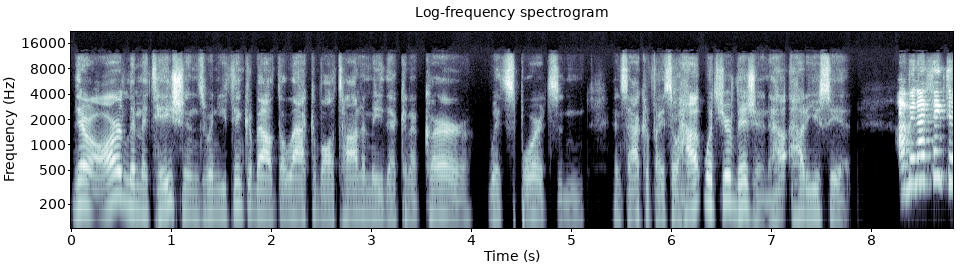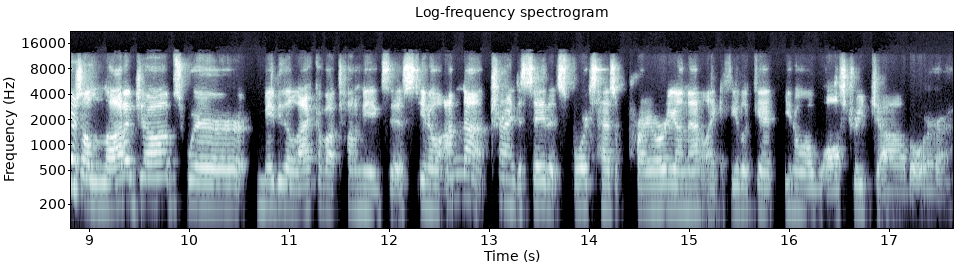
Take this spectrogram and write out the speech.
there are limitations when you think about the lack of autonomy that can occur with sports and and sacrifice. So how what's your vision? How how do you see it? I mean, I think there's a lot of jobs where maybe the lack of autonomy exists. You know, I'm not trying to say that sports has a priority on that. Like if you look at, you know, a Wall Street job or a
